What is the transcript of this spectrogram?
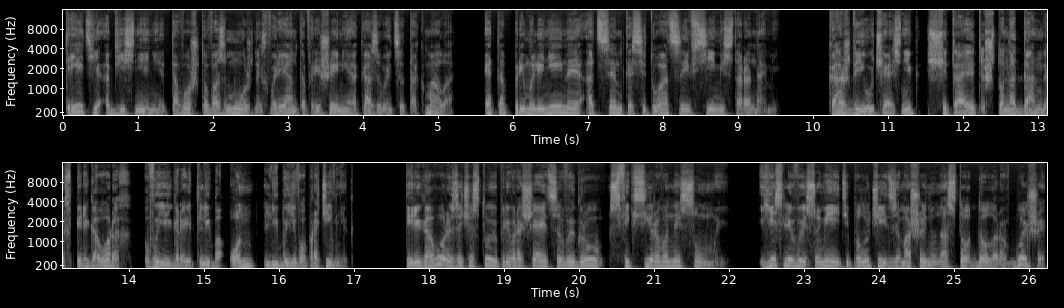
Третье объяснение того, что возможных вариантов решения оказывается так мало, это прямолинейная оценка ситуации всеми сторонами. Каждый участник считает, что на данных переговорах выиграет либо он, либо его противник. Переговоры зачастую превращаются в игру с фиксированной суммой. Если вы сумеете получить за машину на 100 долларов больше,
